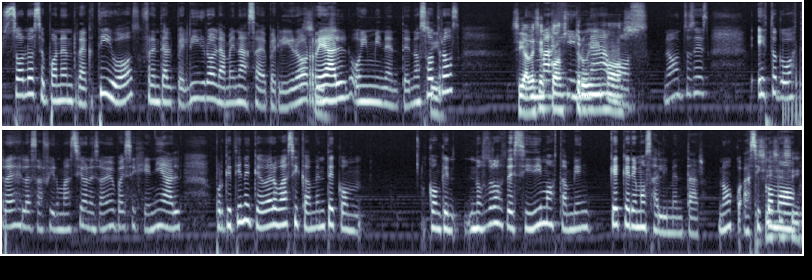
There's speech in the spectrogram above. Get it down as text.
solo se ponen reactivos frente al peligro, la amenaza de peligro Sí. real o inminente. Nosotros Sí, a veces imaginamos, construimos... ¿no? Entonces, esto que vos traes de las afirmaciones a mí me parece genial porque tiene que ver básicamente con, con que nosotros decidimos también qué queremos alimentar, ¿no? Así Sí, sí, como sí.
